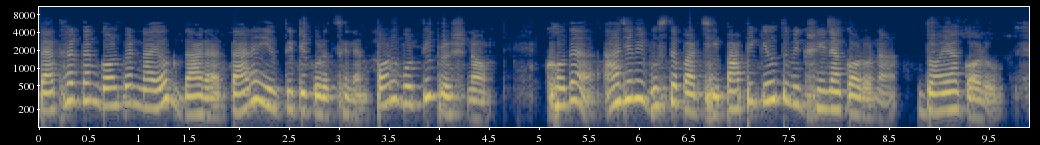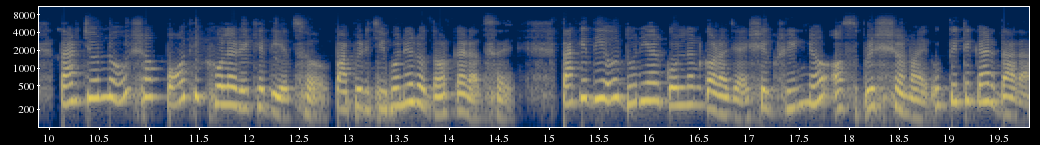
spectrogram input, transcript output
ব্যথার দান গল্পের নায়ক দ্বারা তারা এই উক্তিটি করেছিলেন। পরবর্তী প্রশ্ন। খোদা, আজ আমি বুঝতে পারছি, পাপিকেও তুমি ঘৃণা করো না। দয়া করো। তার জন্য সব পথই খোলা রেখে দিয়েছ। পাপের জীবনেরও দরকার আছে। তাকে দিয়েও দুনিয়ার কল্যাণ করা যায়। সে ঘৃণ্য, অস্পৃশ্য নয়। উক্তিটিকার দ্বারা?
